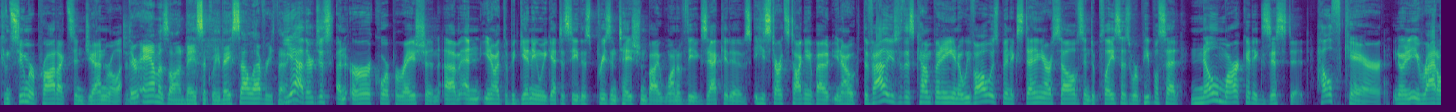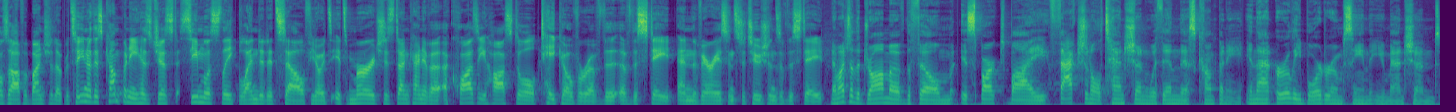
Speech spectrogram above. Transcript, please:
consumer products in general. They're Amazon, basically. They sell everything. Yeah, they're just an Ur corporation. Um, and, you know, at the beginning, we get to see this presentation by one of the executives. He starts talking about, you know, the values of this company. You know, we've always been extending ourselves into places where people said no market existed. Healthcare, you know, and he rattles off a bunch of them. But so, you know, this company has just seamlessly blended itself. You know, it's it's merged. It's done kind of a, a quasi hostile takeover of the of the state and the various institutions of the state. Now, much of the drama of the film is sparked by factional tension within this company. In that early boardroom scene that you mentioned,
